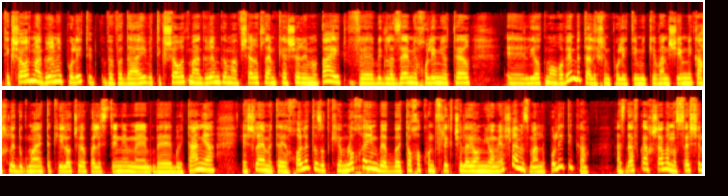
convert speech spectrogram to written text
תקשורת מהגרים היא פוליטית בוודאי, ותקשורת מהגרים גם מאפשרת להם קשר עם הבית, ובגלל זה הם יכולים יותר אה, להיות מעורבים בתהליכים פוליטיים, מכיוון שאם ניקח לדוגמה את הקהילות של הפלסטינים אה, בבריטניה, יש להם את היכולת הזאת, כי הם לא חיים בתוך הקונפליקט של היום-יום, יש להם זמן לפוליטיקה. אז דווקא עכשיו הנושא של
